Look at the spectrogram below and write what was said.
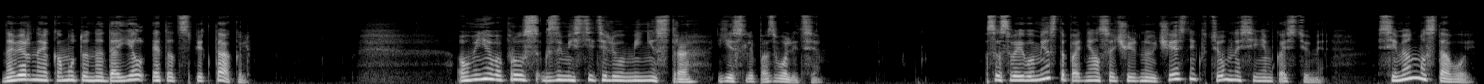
Наверное, кому-то надоел этот спектакль. А у меня вопрос к заместителю министра, если позволите. Со своего места поднялся очередной участник в темно-синем костюме. Семен Мостовой.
